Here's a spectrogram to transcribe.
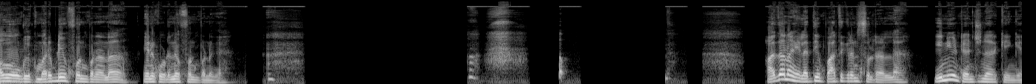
அவன் உங்களுக்கு மறுபடியும் ஃபோன் பண்ணானா? எனக்கு உடனே ஃபோன் பண்ணுங்க. அதான் நான் எல்லாத்தையும் பார்த்துக்கிறேன்னு சொல்கிறேன்ல இனியும் டென்ஷனாக இருக்கீங்க.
